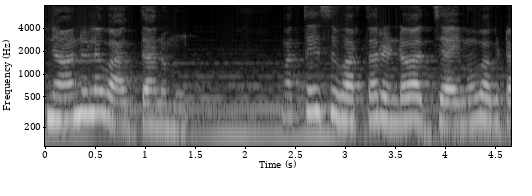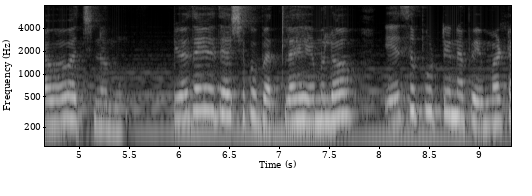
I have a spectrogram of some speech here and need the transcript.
జ్ఞానుల వాగ్దానము. మత్తేసు వార్త రెండవ అధ్యాయము ఒకటవ వచనము. యోదయ దేశపు బెత్లహేములో యేసు పుట్టిన పిమ్మట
